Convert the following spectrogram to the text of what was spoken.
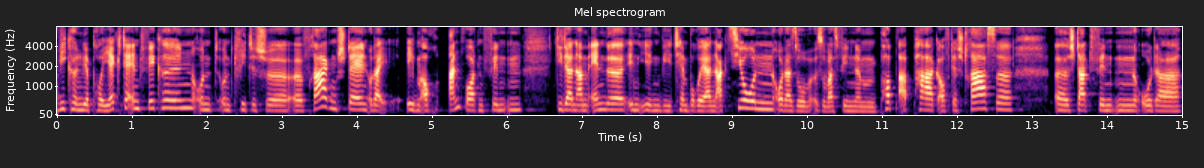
wie können wir Projekte entwickeln und, und kritische äh, Fragen stellen oder eben auch Antworten finden, die dann am Ende in irgendwie temporären Aktionen oder so sowas wie einem Pop-up-Park auf der Straße äh, stattfinden oder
